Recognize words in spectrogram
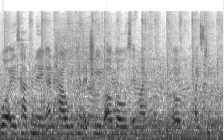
what is happening and how we can achieve our goals in life of ICT.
